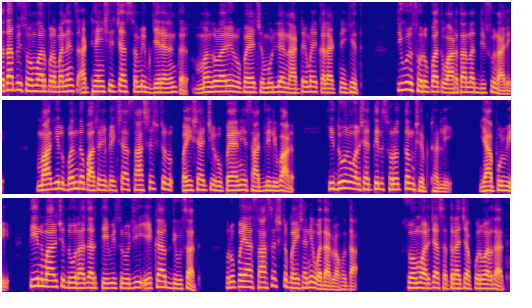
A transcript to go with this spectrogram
तथापि सोमवारप्रमाणेच अठ्ठ्याऐंशीच्या समीप गेल्यानंतर मंगळवारी रुपयाचे मूल्य नाट्यमय कलाटणी घेत तीव्र स्वरूपात वाढताना दिसून आले. मागील बंद पातळीपेक्षा सहासष्ट पैशाची रुपयाने साधलेली वाढ ही दोन वर्षातील सर्वोत्तम झेप ठरली. यापूर्वी तीन मार्च दोन हजार तेवीस रोजी एका दिवसात रुपया सहासष्ट पैशांनी वधारला होता. सोमवारच्या सत्राच्या पूर्वार्धात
